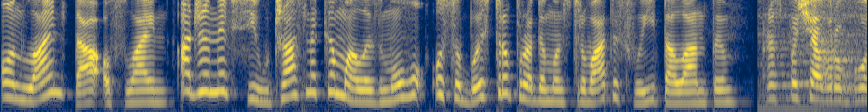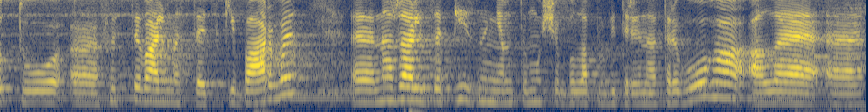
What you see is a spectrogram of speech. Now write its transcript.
онлайн та офлайн, адже не всі учасники мали змогу особисто продемонструвати свої таланти. Розпочав роботу е, фестиваль Мистецькі барви. Е, На жаль, запізненням, тому що була повітряна тривога, але е,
